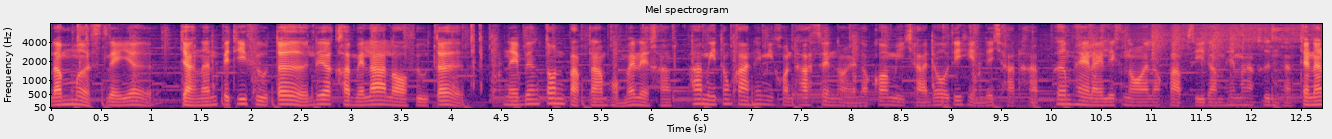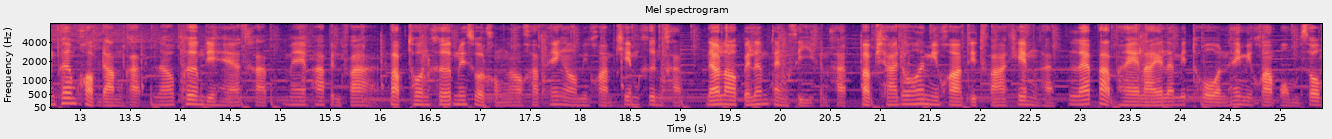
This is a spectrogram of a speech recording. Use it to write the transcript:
แล้ว Merge Layer จากนั้นไปที่ Filter เลือก Camera Raw Filter ในเบื้องต้นปรับตามผมได้เลยครับ ภาพนี้ต้องการให้มีคอนทราสต์หน่อย แล้วก็มีชาร์โดที่เห็นได้ชัดครับ เพิ่มไฮไลท์เล็กน้อยแล้วปรับสีดำให้มากขึ้นครับ จากนั้นเพิ่มขอบดำครับ แล้วเพิ่มดีแฮสครับ ไม่ให้ภาพเป็นฝ้า ปรับโทนเคิร์ฟในส่วนของเงาครับ ให้เงามีความเข้มขึ้นครับ แล้วเราไปเริ่มแต่งสีกันครับ ปรับชาร์โดให้มีความติดฟ้าเข้มครับ และปรับไฮไลท์และมิดโทนให้มีความอมส้ม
